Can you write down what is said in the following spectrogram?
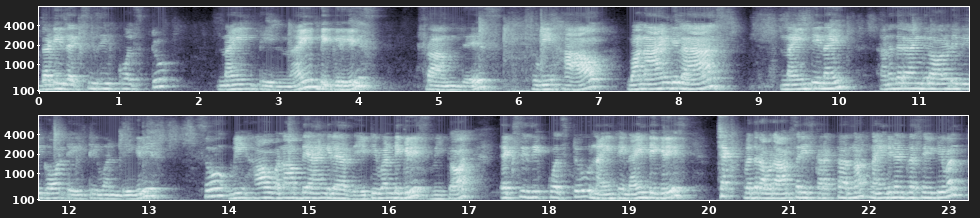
That is x is equals to 99 degrees from this. So we have one angle as 99 another angle already we got 81 degrees so we have one of the angle as 81 degrees. We got x is equals to 99 degrees. Check whether our answer is correct or not. 99 plus 81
